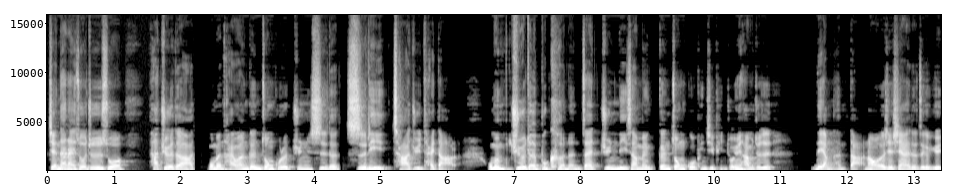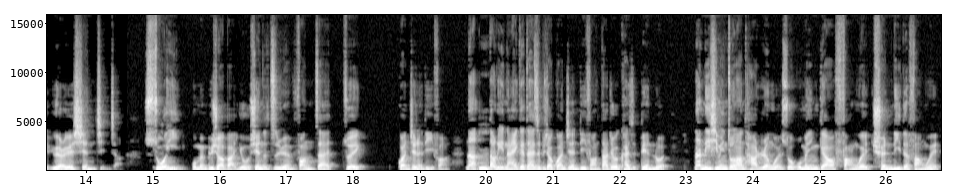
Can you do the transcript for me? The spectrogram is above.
简单来说，就是说他觉得啊，我们台湾跟中国的军事的实力差距太大了。我们绝对不可能在军力上面跟中国平起平坐，因为他们就是量很大，然后而且现在的这个越越来越先进，这样，所以我们必须要把有限的资源放在最关键的地方。那到底哪一个才是比较关键的地方？大家就会开始辩论。那李喜明总长他认为说，我们应该要防卫，全力的防卫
